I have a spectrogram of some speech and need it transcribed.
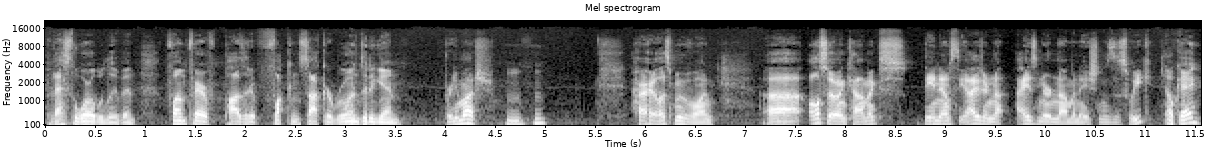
But that's the world we live in. Fun, fair, positive. Fucking soccer ruins it again. Pretty much. Mm-hmm. All right, let's move on. Uh, also in comics, they announced the Eisner, Eisner nominations this week. Okay.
